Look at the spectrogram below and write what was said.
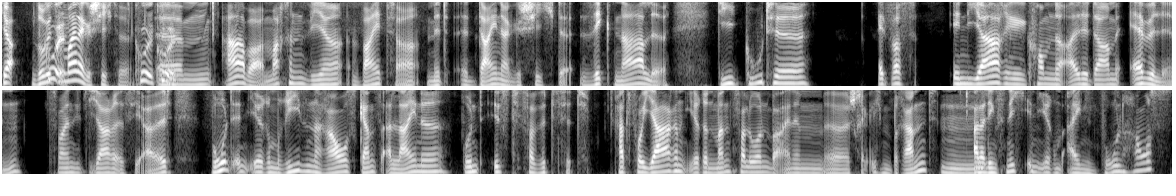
ja, soviel Cool. zu meiner Geschichte. Cool, cool. Ähm, aber machen wir weiter mit deiner Geschichte. Signale. Die gute, etwas in die Jahre gekommene alte Dame Evelyn, 72 Jahre ist sie alt, wohnt in ihrem Riesenhaus ganz alleine und ist verwitwet. Hat vor Jahren ihren Mann verloren bei einem äh, schrecklichen Brand, Mhm. allerdings nicht in ihrem eigenen Wohnhaus.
